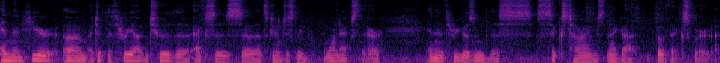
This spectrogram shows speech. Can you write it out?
And then here, um, I took the 3 out and two of the x's, so that's going to just leave one x there and then 3 goes into this 6 times, and I got both x squared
